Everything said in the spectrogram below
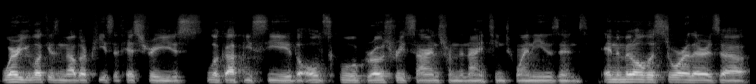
where you look is another piece of history. You just look up, you see the old school grocery signs from the 1920s. And in the middle of the store, there's a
